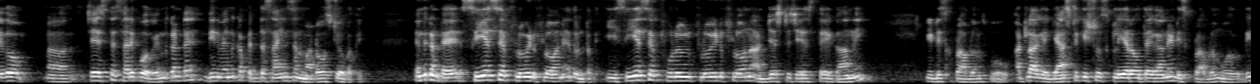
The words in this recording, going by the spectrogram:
ఏదో చేస్తే సరిపోదు. ఎందుకంటే దీని వెనుక పెద్ద సైన్స్ అనమాట ఓస్టియోపతి ఎందుకంటే సిఎస్ఎఫ్ ఫ్లూయిడ్ ఫ్లో అనేది ఉంటుంది. ఈ సిఎస్ఎఫ్ ఫ్లూయిడ్ ఫ్లూయిడ్ ఫ్లోను అడ్జస్ట్ చేస్తే కానీ ఈ డిస్క్ ప్రాబ్లమ్స్ పోవు. అట్లాగే గ్యాస్ట్రిక్ ఇష్యూస్ క్లియర్ అవుతే కానీ డిస్క్ ప్రాబ్లం పోతుంది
